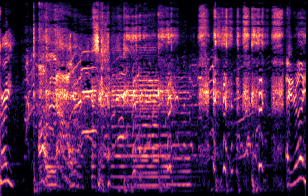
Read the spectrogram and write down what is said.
ใครอ้าวเหลาไอ้เร่ย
